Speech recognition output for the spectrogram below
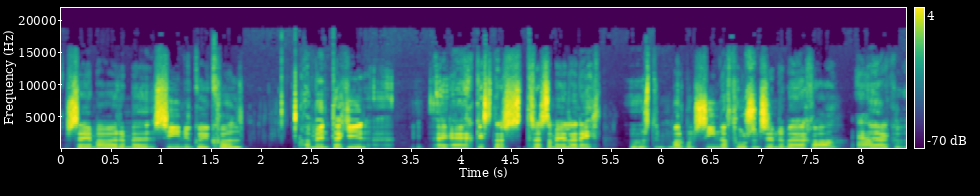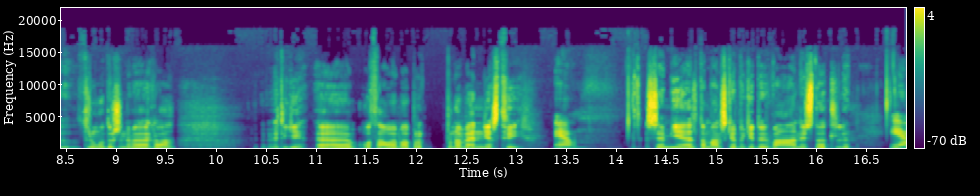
segir maður verið með sýningu í kvöld að myndi ekki e- ekki stress, stressa mig eiginlega neitt. Þú veist, maður er búin að sína þúsund sinnum eða eitthvað eða 300 sinnum eða eitthvað veit ekki, uh, og þá er maður bara búin að venjast því. Já, sem ég held að mannskjöfna getur vanist öllum já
